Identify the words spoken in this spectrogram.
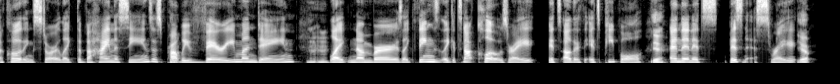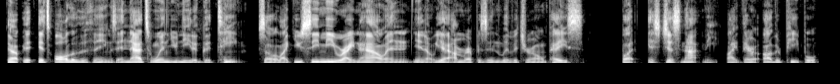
a clothing store. Like the behind the scenes is probably very mundane, Mhm. like numbers, like things like it's not clothes, right? It's other th- it's people Yeah. and then it's business, right? Yep. Yep. It, it's all of the things. And that's when you need a good team. So, like, you see me right now, and, you know, yeah, I'm representing Live at Your Own Pace, but it's just not me. Like, there are other people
